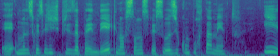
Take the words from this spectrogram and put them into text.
É, uma das coisas que a gente precisa aprender é que nós somos pessoas de comportamento. E,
